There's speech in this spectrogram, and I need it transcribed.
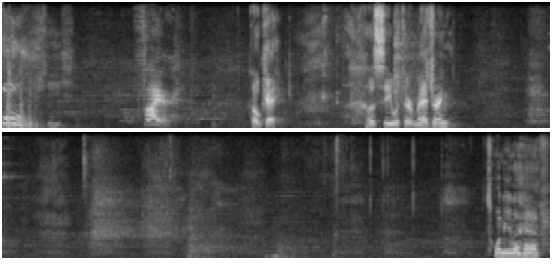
Ooh, Fire. Okay. Let's see what they're measuring. Twenty and a half.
